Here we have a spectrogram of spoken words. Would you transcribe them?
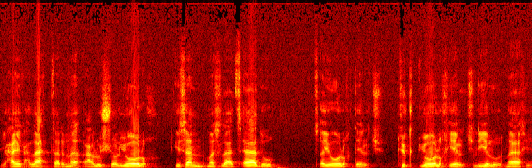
يحيق حلاترنا علوش يولخ. إسان مثلا تسادو تسيولخ ديلش. تك يولخ يلش ليلو ناخي.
